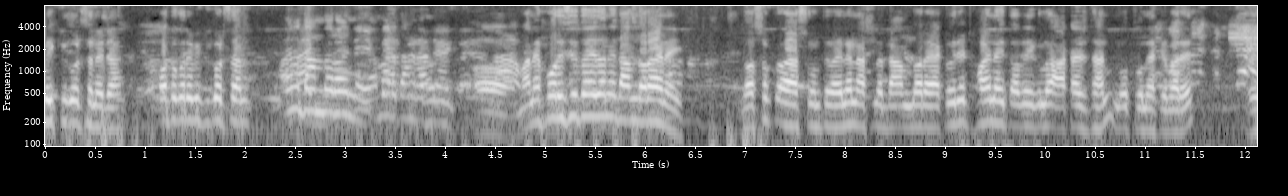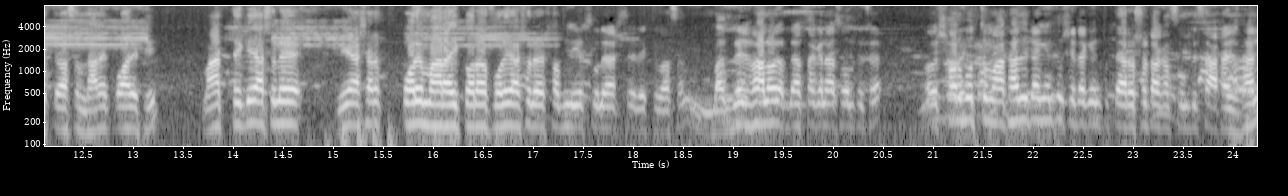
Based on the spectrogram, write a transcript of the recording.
বিক্রি করছেন এটা। কত করে বিক্রি করছেন? মানে পরিচিত এই দাম ধরা হয় নাই। দর্শক শুনতে পাইলেন, আসলে দাম দর একই রেট হয় নাই, তবে এগুলো আঠাশ ধান, নতুন একেবারে। দেখতে পাচ্ছেন ধানের কোয়ালিটি মাঠ থেকে আসলে নিয়ে আসার পরে, মারাই করার পরে আসলে সব নিয়ে চলে আসছে, দেখতে পাচ্ছেন। বেশ ভালো বেচা কেনা চলতেছে। সর্বোচ্চ মাথা যেটা কিন্তু, সেটা কিন্তু তেরোশো টাকা চলতেছে, আঠাশ ধান।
